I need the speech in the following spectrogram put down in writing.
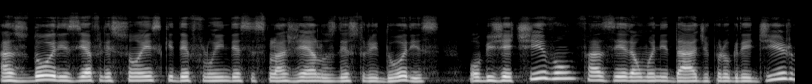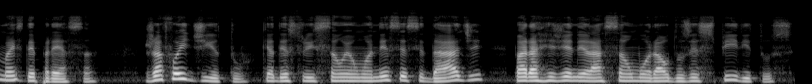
As dores e aflições que defluem desses flagelos destruidores objetivam fazer a humanidade progredir mais depressa. Já foi dito que a destruição é uma necessidade para a regeneração moral dos espíritos,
